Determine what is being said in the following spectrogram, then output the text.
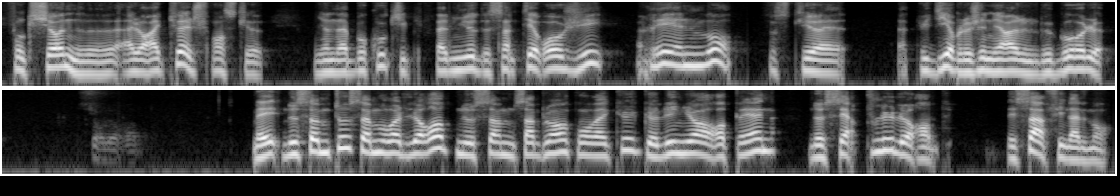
fonctionne euh, à l'heure actuelle. Je pense qu'il y en a beaucoup qui feraient mieux de s'interroger réellement ce que a pu dire le général de Gaulle sur l'Europe. Mais nous sommes tous amoureux de l'Europe, nous sommes simplement convaincus que l'Union européenne ne sert plus l'Europe. C'est ça, finalement,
